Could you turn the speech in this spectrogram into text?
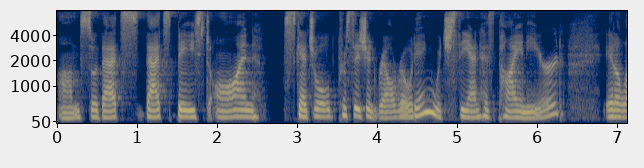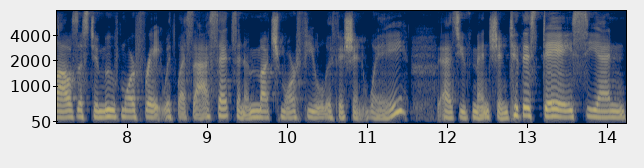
um, so that's that's based on scheduled precision railroading which cn has pioneered it allows us to move more freight with less assets in a much more fuel efficient way. As you've mentioned, to this day, CN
